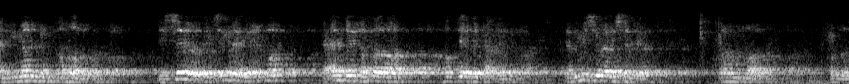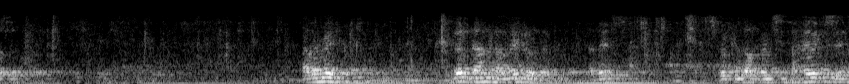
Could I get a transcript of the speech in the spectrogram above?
الإيمان بالقضاء. جسد كثيرا يا إخوة كأنك ترى حط يدك على الإيمان. تلميذ ولا يسجل رحمه الله. تفضل سيدي على ميل غير ده عامل عمل ولا خلاص شكرا الله خمس تحيلك سيد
